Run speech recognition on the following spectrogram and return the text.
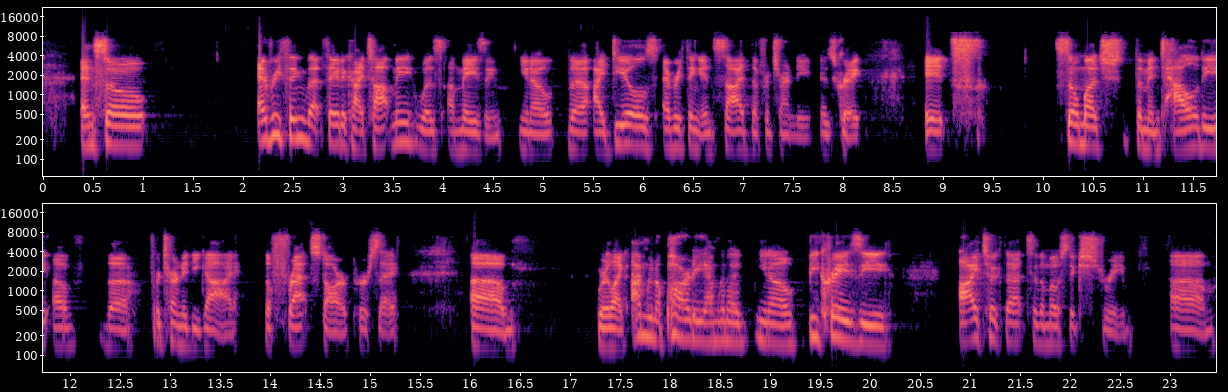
and so everything that Theta Chi taught me was amazing. You know, the ideals, everything inside the fraternity is great. It's so much the mentality of the fraternity guy, the frat star per se. Um, we're like, I'm gonna party, I'm gonna, you know, be crazy. I took that to the most extreme. Um,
